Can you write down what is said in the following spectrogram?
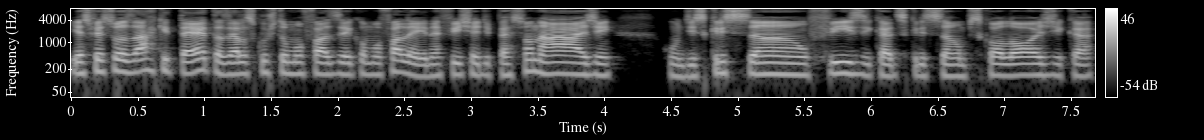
E as pessoas arquitetas, elas costumam fazer, como eu falei, né, ficha de personagem, com descrição física, descrição psicológica,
